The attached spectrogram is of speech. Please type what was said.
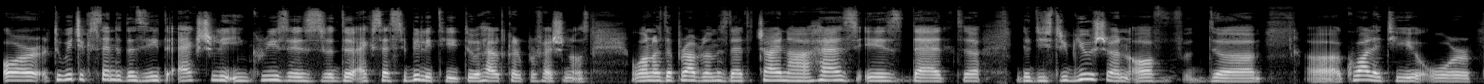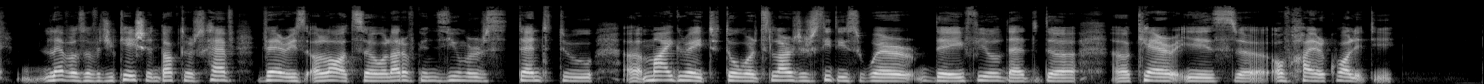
or to which extent does it actually increases the accessibility to healthcare professionals? One of the problems that China has is that uh, the distribution of the uh, quality or levels of education doctors have varies a lot. So a lot of consumers tend to uh, migrate towards larger cities where they feel that the uh, care is uh, of higher quality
